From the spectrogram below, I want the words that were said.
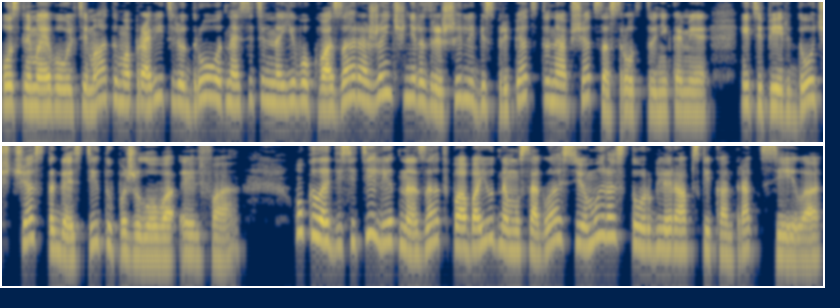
После моего ультиматума правителю Дроу относительно его квазара женщине разрешили беспрепятственно общаться с родственниками, и теперь дочь часто гостит у пожилого эльфа. Около десяти лет назад по обоюдному согласию мы расторгли рабский контракт Сейла,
